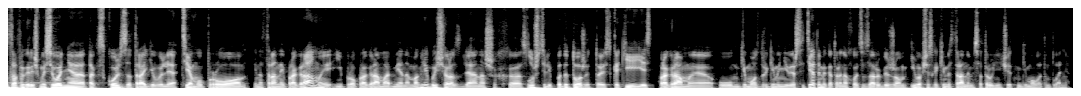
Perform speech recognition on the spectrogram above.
Станислав Игоревич, мы сегодня так вскользь затрагивали тему про иностранные программы и про программы обмена. Могли бы еще раз для наших э, слушателей подытожить, то есть какие есть программы у МГИМО с другими университетами, которые находятся за рубежом, и вообще с какими странами сотрудничает МГИМО в этом плане?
